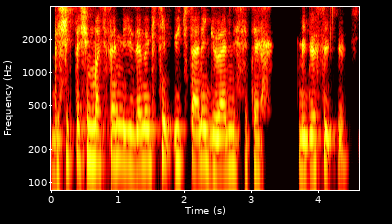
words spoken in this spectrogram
Beşiktaş'ın maçlarını izlemek için 3 tane güvenli site videosu yüklemiş.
